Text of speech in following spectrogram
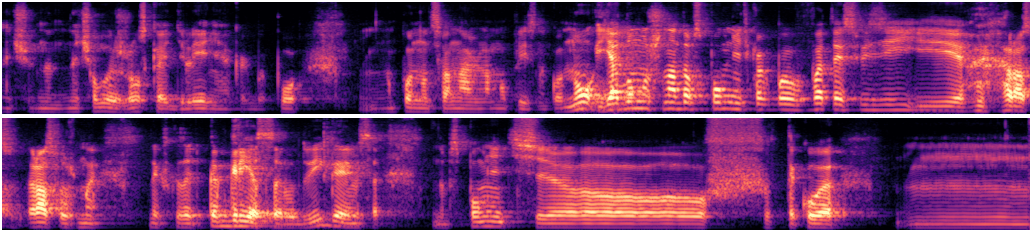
нач- началось жесткое деление как бы, по, по национальному признаку. Но я думаю, что надо вспомнить как бы в этой связи, и раз, раз уж мы, так сказать, к агрессору двигаемся, вспомнить э, такое м,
